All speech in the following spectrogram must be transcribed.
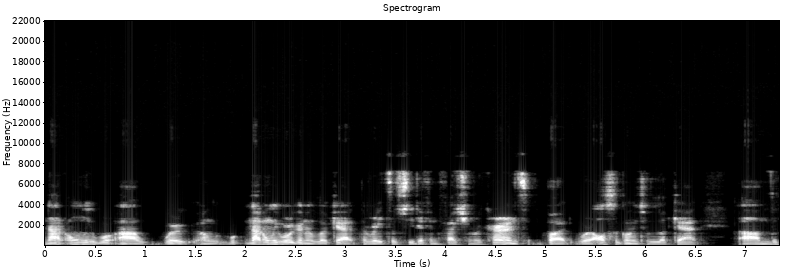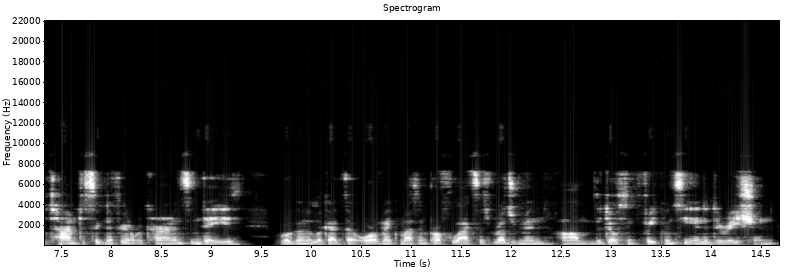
Not only uh, we're um, not only we're going to look at the rates of C. diff infection recurrence, but we're also going to look at um, the time to significant recurrence in days. We're going to look at the oral vancomycin prophylaxis regimen, um, the dosing frequency and the duration,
